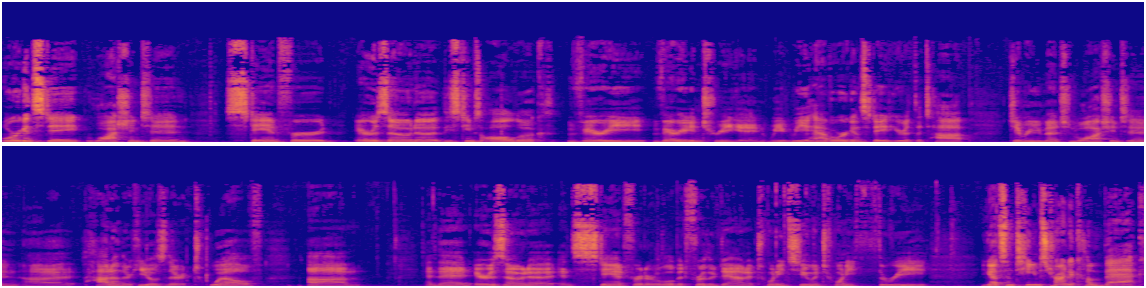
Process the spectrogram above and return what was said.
Oregon State, Washington, Stanford, Arizona, these teams all look very, very intriguing. We, we have Oregon State here at the top. Jimmy, you mentioned Washington, uh, hot on their heels there at 12. Um, and then Arizona and Stanford are a little bit further down at 22 and 23. You got some teams trying to come back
